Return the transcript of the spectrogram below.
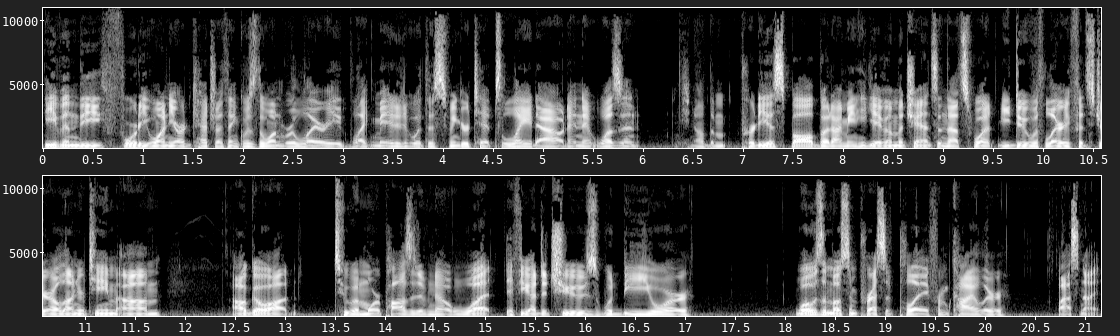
even the 41 yard catch, I think, was the one where Larry like made it with his fingertips laid out, and it wasn't you know the prettiest ball, but I mean he gave him a chance, and that's what you do with Larry Fitzgerald on your team. Um, I'll go out to a more positive note. What if you had to choose would be your what was the most impressive play from Kyler last night?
